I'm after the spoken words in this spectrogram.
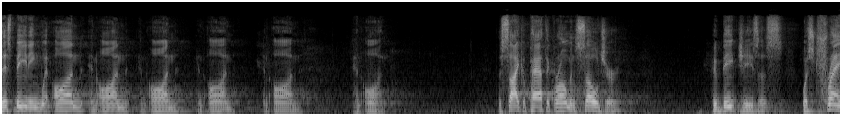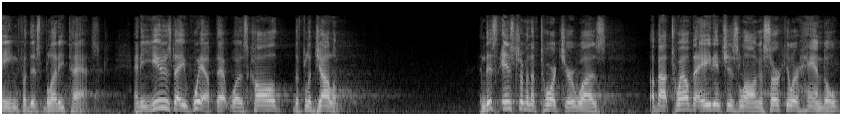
This beating went on and on and on and on and on and on. The psychopathic Roman soldier who beat Jesus was trained for this bloody task. And he used a whip that was called the flagellum. And this instrument of torture was about 12 to 8 inches long, a circular handle,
